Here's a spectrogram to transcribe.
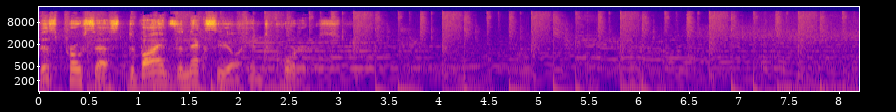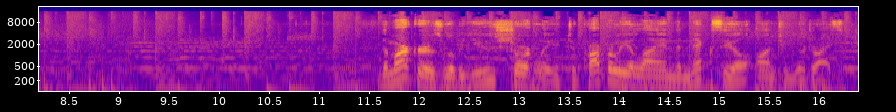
This process divides the neck seal into quarters. The markers will be used shortly to properly align the neck seal onto your dry suit.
